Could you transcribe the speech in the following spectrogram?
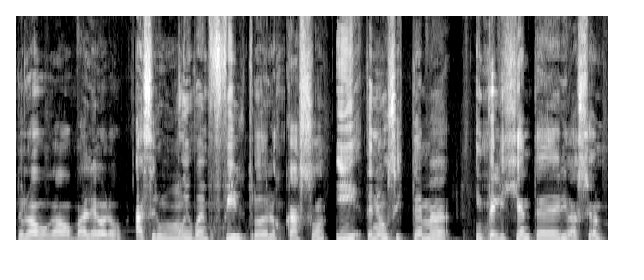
de los abogados vale oro, hacer un muy buen filtro de los casos y tener un sistema inteligente de derivación.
